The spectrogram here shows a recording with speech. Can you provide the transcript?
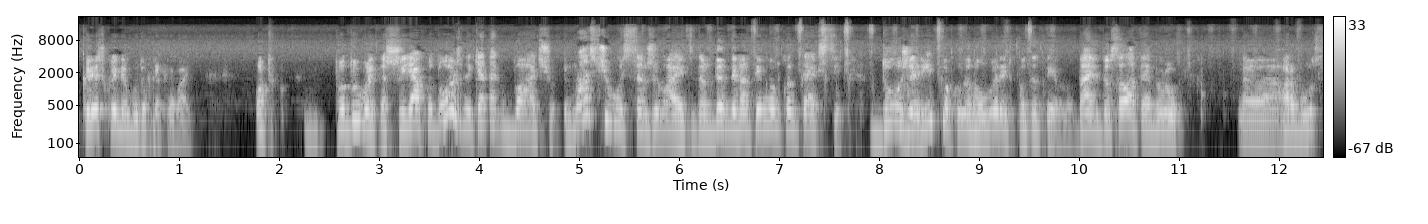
Кришкою не буду прикривати. От подумайте, що я художник, я так бачу. І в нас чомусь це вживається завжди в негативному контексті. Дуже рідко, коли говорять позитивно. Далі до салата я беру е, гарбуз.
